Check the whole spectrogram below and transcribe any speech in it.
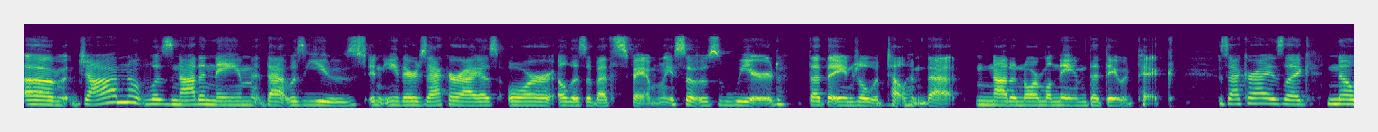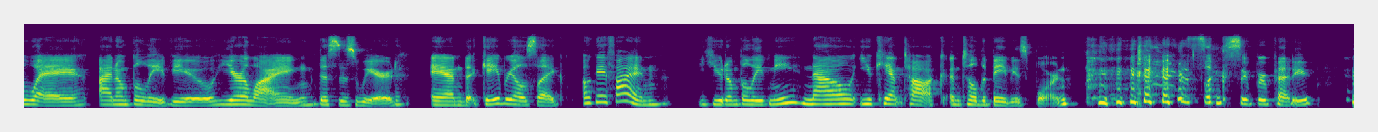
um, John was not a name that was used in either Zachariah's or Elizabeth's family. So it was weird that the angel would tell him that, not a normal name that they would pick. Zachariah is like, No way. I don't believe you. You're lying. This is weird. And Gabriel's like, Okay, fine. You don't believe me? Now you can't talk until the baby's born. it's like super petty.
